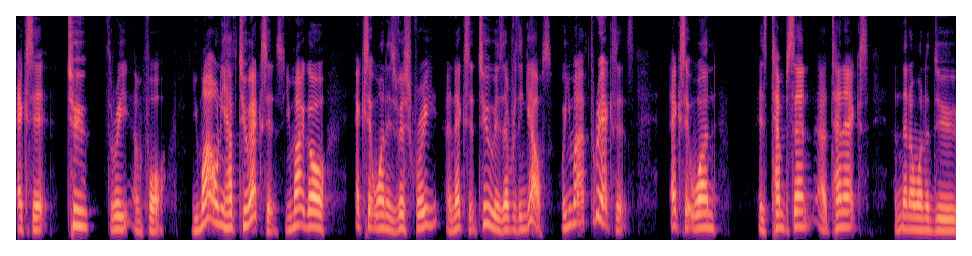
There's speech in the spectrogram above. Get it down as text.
exit two, three, and four. You might only have two exits. You might go, exit one is risk free, and exit two is everything else. Or you might have three exits. Exit one is 10% at 10x, and then I want to do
